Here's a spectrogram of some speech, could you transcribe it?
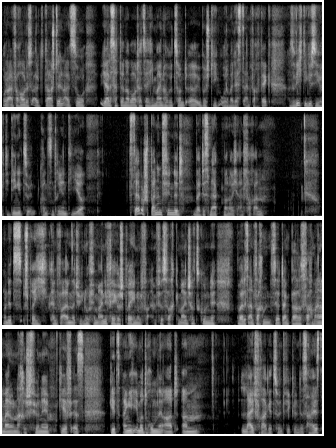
oder einfach auch das als darstellen als so, ja, das hat dann aber auch tatsächlich meinen Horizont äh, überstiegen oder man lässt es einfach weg. Also wichtig ist, sich auf die Dinge zu konzentrieren, die ihr selber spannend findet, weil das merkt man euch einfach an. Und jetzt spreche ich, kann vor allem natürlich nur für meine Fächer sprechen und vor allem fürs Fach Gemeinschaftskunde, weil es einfach ein sehr dankbares Fach meiner Meinung nach ist für eine GFS, geht es eigentlich immer darum, eine Art ähm, Leitfrage zu entwickeln. Das heißt,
